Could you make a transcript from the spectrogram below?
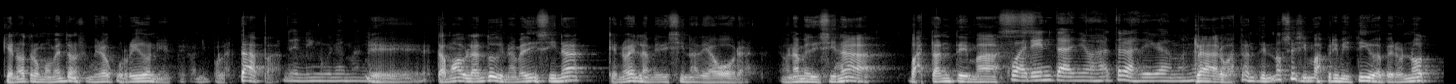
que en otro momento no se me hubiera ocurrido ni, pero ni por las tapas. De ninguna manera. Eh, estamos hablando de una medicina que no es la medicina de ahora, es una medicina bastante más... 40 años atrás, digamos. ¿no? Claro, bastante, no sé si más primitiva, pero no,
